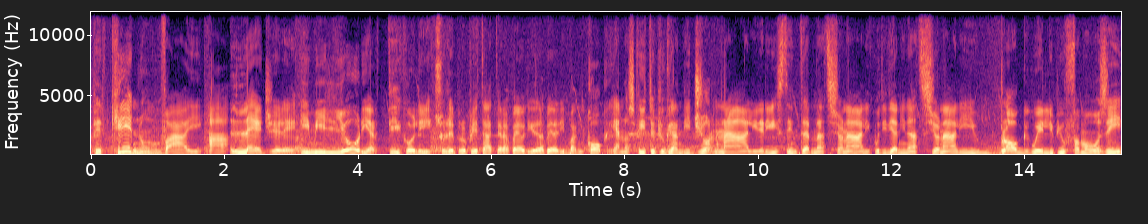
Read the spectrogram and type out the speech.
perché non vai a leggere i migliori articoli sulle proprietà terapeutiche della pera di Bangkok che hanno scritto i più grandi giornali, le riviste internazionali, i quotidiani nazionali, i blog quelli più famosi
